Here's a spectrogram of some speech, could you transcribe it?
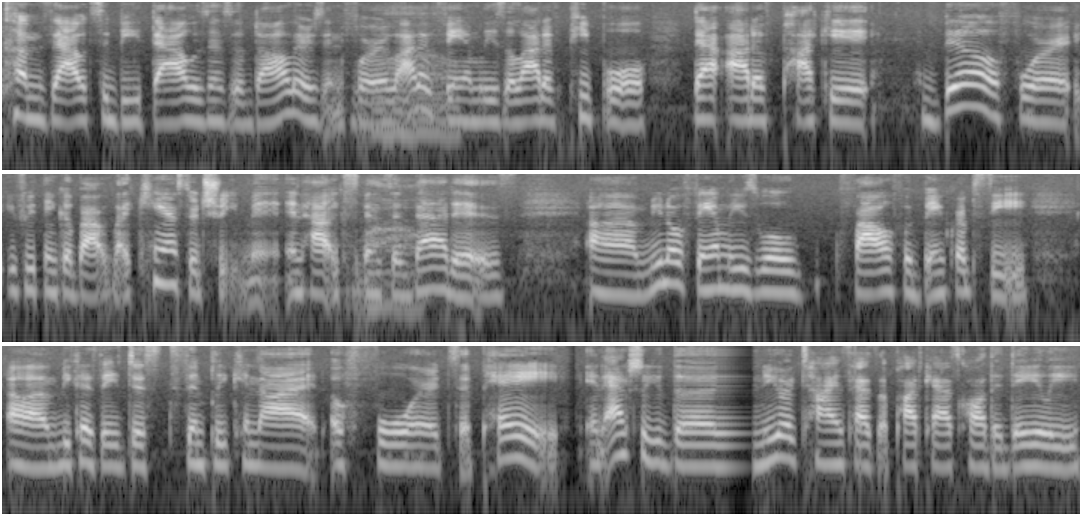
comes out to be thousands of dollars. And for wow. a lot of families, a lot of people, that out of pocket bill for, if you think about like cancer treatment and how expensive wow. that is, um, you know, families will file for bankruptcy um, because they just simply cannot afford to pay. And actually, the New York Times has a podcast called The Daily.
